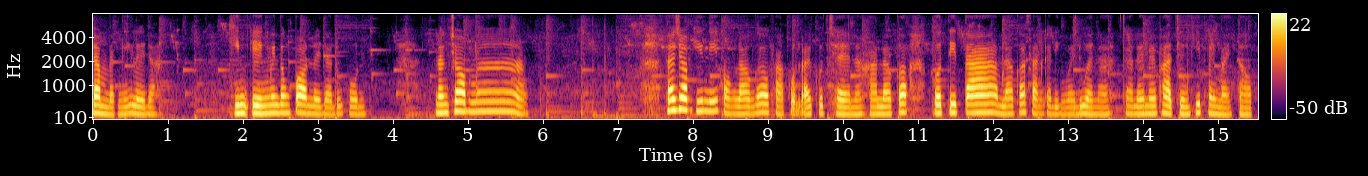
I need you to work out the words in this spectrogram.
จำแบบนี้เลยจ้ะ กินเองไม่ต้องป้อนเลยจ้ะทุกคนนางชอบมาก ถ้าชอบคลิปนี้ของเราก็ฝากกดไลค์กดแชร์นะคะ แล้วก็กดติดตามแล้วก็สั่นกระดิ่งไว้ด้วยนะ จะได้ไม่พลาดชมคลิปใหม่ ๆ ต่อไป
